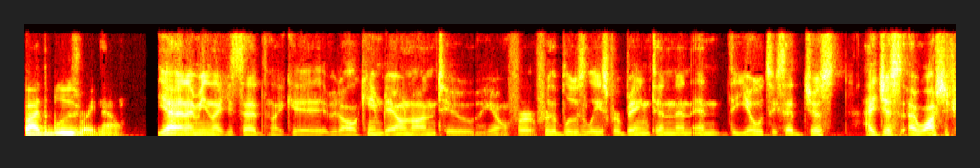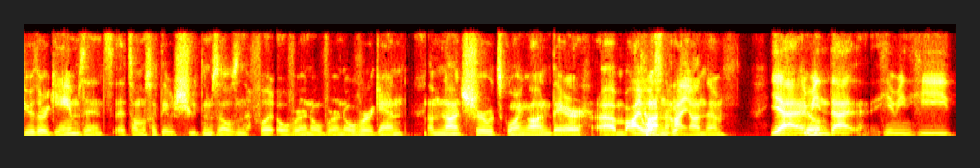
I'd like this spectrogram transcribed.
by the Blues right now. Yeah, and I mean, like you said, like it, it all came down on to you know for for the Blues at least for Binnington and and the Yotes. He said just I just I watched a few of their games and it's it's almost like they would shoot themselves in the foot over and over and over again. I'm not sure what's going on there. Um, I wasn't high on them. Yeah, I no. mean that. I mean he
